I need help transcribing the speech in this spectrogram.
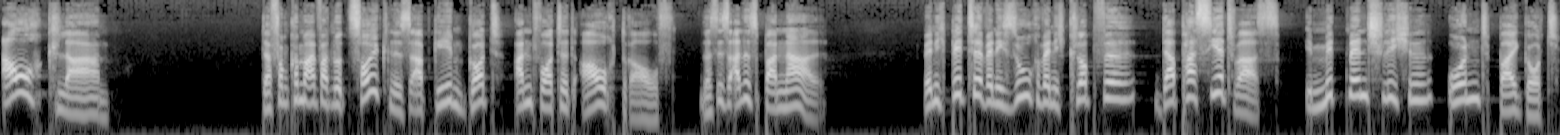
auch klar, davon können wir einfach nur Zeugnis abgeben, Gott antwortet auch drauf. Das ist alles banal. Wenn ich bitte, wenn ich suche, wenn ich klopfe, da passiert was im Mitmenschlichen und bei Gott.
